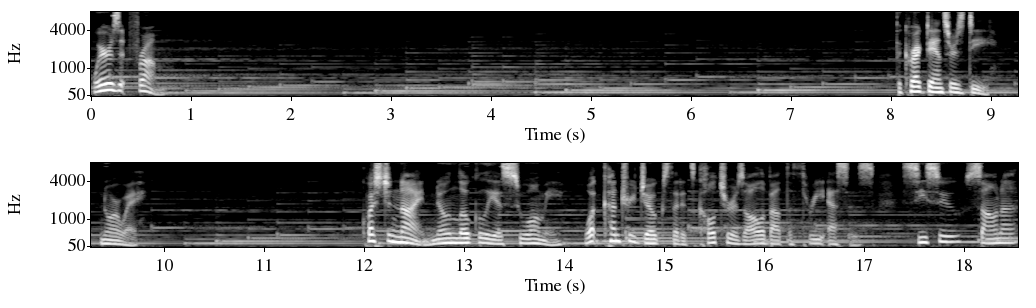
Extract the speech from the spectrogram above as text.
Where is it from? The correct answer is D, Norway. Question 9, known locally as Suomi, what country jokes that its culture is all about the three S's Sisu, sauna,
